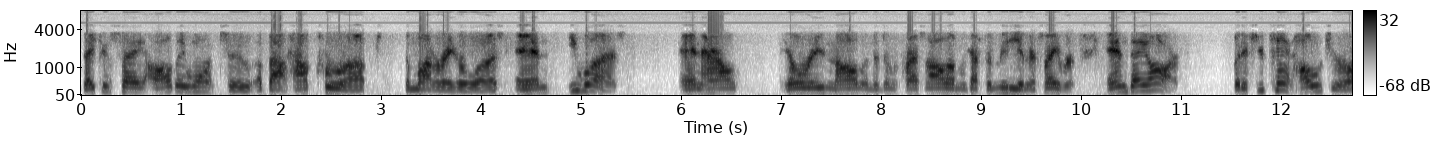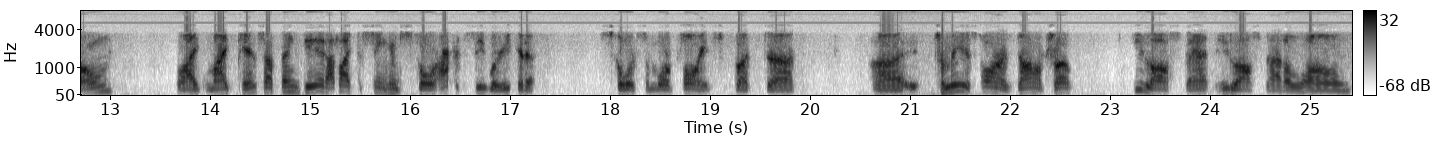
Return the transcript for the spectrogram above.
They can say all they want to about how corrupt the moderator was, and he was, and how Hillary and all of the Democrats, all of them got the media in their favor, and they are. But if you can't hold your own, like Mike Pence, I think did, I'd like to see him score. I could see where he could have scored some more points, but uh, uh, to me, as far as Donald Trump, he lost that. He lost that alone.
